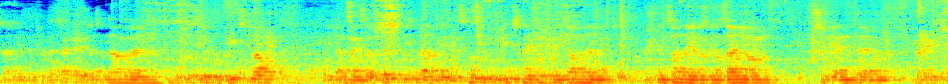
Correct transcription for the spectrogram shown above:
Nie będziemy czekać, zaczynamy dyskusję publiczną. Witam Państwa wszystkich na tej dyskusji publicznej poświęconej, poświęconej rozwiązaniom przyjętym w projekcie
